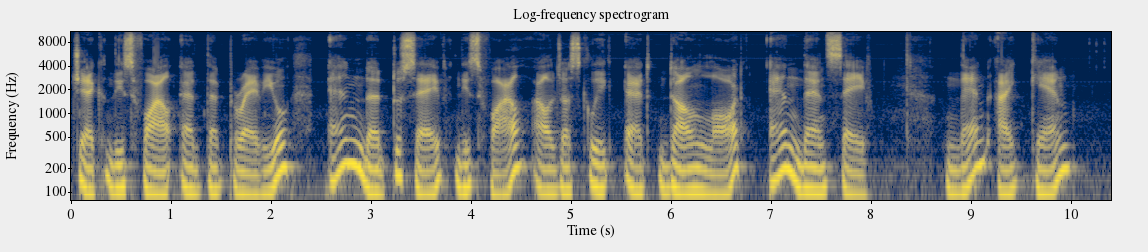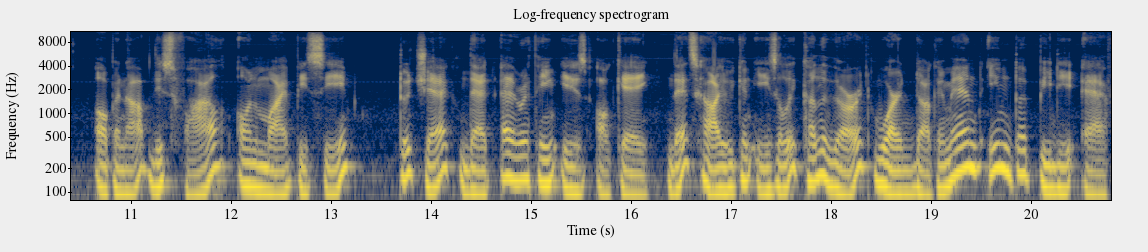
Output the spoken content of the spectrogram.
check this file at the preview. And uh, to save this file I'll just click at download and then save. Then I can open up this file on my PC to check that everything is okay. That's how you can easily convert Word document into PDF.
